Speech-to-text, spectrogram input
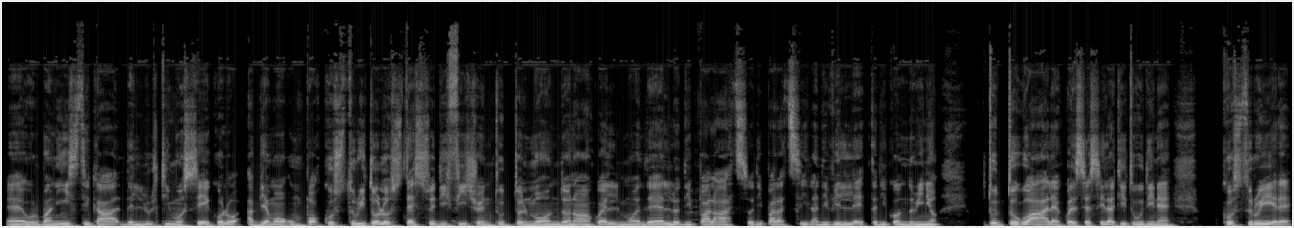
eh, urbanistica dell'ultimo secolo abbiamo un po' costruito lo stesso edificio in tutto il mondo, no? quel modello di palazzo, di palazzina, di villetta, di condominio, tutto uguale a qualsiasi latitudine, costruire,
